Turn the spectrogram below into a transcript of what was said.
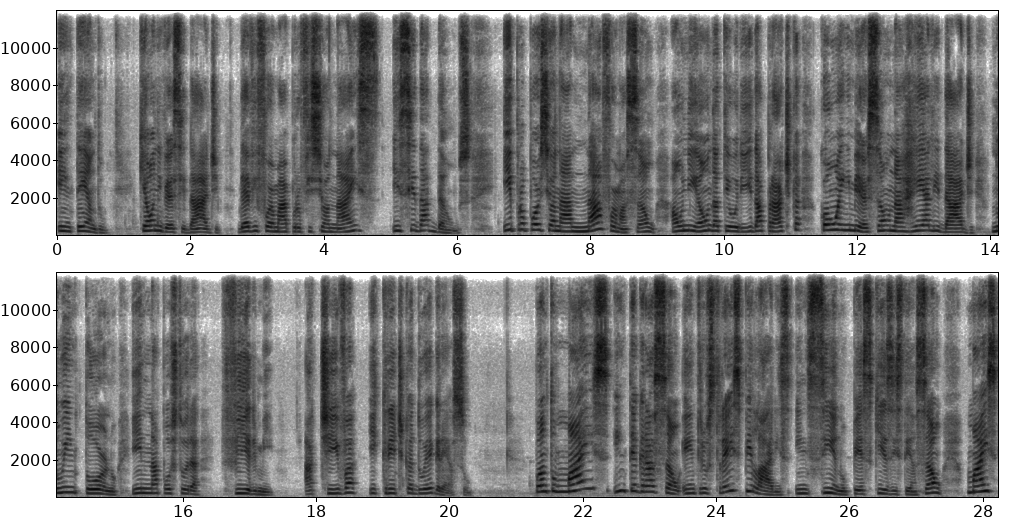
Entendo que a universidade deve formar profissionais e cidadãos e proporcionar na formação a união da teoria e da prática com a imersão na realidade, no entorno e na postura firme, ativa e crítica do egresso. Quanto mais integração entre os três pilares ensino, pesquisa e extensão, mais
